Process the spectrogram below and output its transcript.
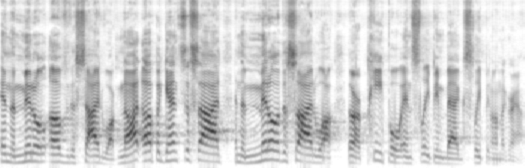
in the middle of the sidewalk, not up against the side, in the middle of the sidewalk, there are people in sleeping bags sleeping on the ground.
